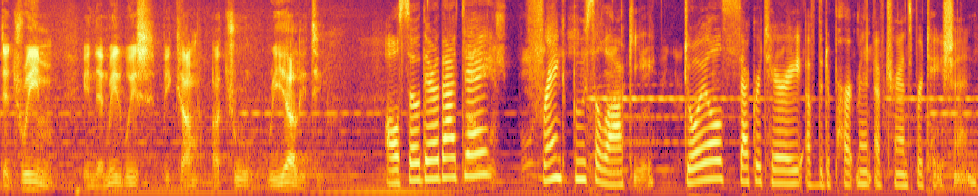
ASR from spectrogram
the dream in the Midwest become a true reality. Also, there that day, Frank Busalacchi, Doyle's Secretary of the Department of Transportation.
